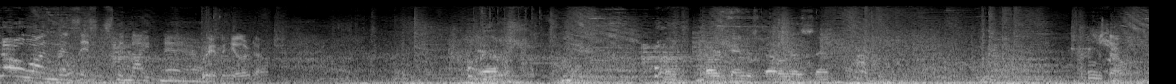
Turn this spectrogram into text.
No one resists the nightmare. We have a healer down. Yeah. Our Candace battle resistant. Brings down.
